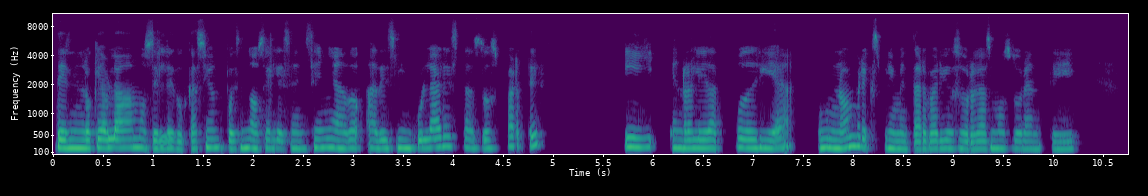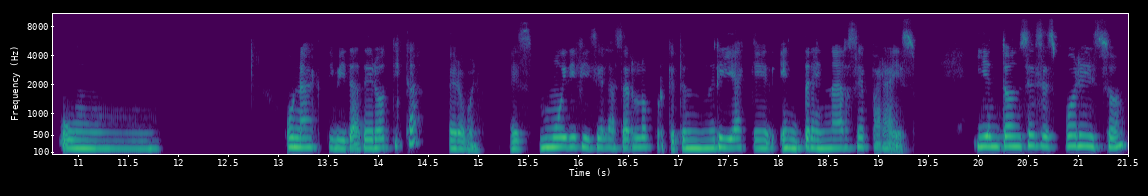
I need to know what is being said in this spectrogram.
de lo que hablábamos de la educación, pues no se les ha enseñado a desvincular estas dos partes y en realidad podría un hombre experimentar varios orgasmos durante un, una actividad erótica, pero bueno, es muy difícil hacerlo porque tendría que entrenarse para eso. Y entonces es por eso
